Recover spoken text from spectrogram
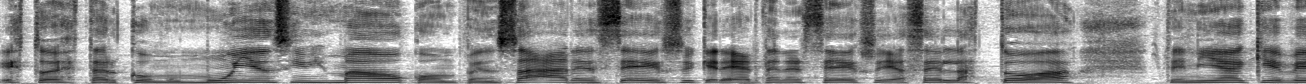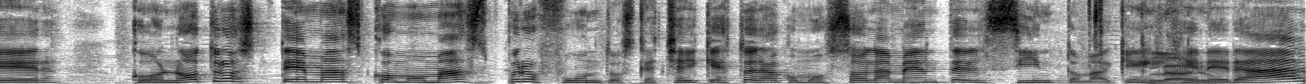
esto de estar como muy ensimismado con pensar en sexo y querer tener sexo y hacerlas todas, tenía que ver con otros temas como más profundos, ¿cachai? Que esto era como solamente el síntoma, que en Claro. general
